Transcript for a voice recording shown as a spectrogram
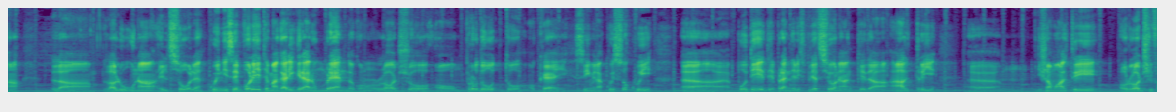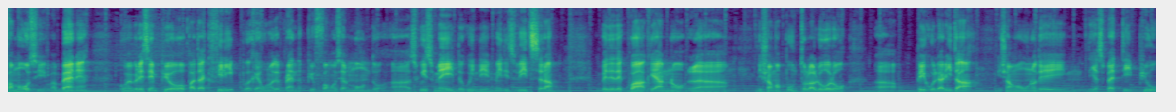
la, la, luna e il sole. Quindi se volete magari creare un brand con un orologio o un prodotto, ok, simile a questo qui, eh, potete prendere ispirazione anche da altri, eh, diciamo altri orologi famosi, va bene? Come per esempio Patek Philippe, che è uno dei brand più famosi al mondo, uh, Swiss made, quindi made in Svizzera. Vedete qua che hanno la, diciamo appunto la loro uh, peculiarità, diciamo uno dei, degli aspetti più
